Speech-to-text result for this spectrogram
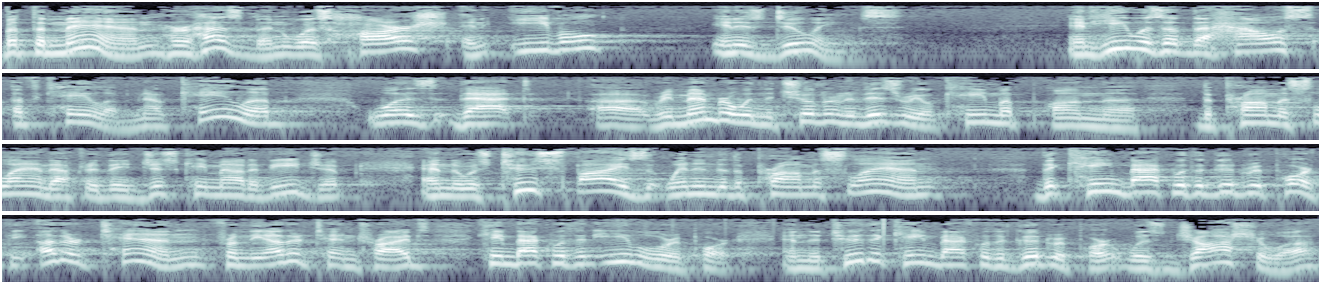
but the man, her husband, was harsh and evil in his doings. And he was of the house of Caleb. Now, Caleb was that, uh, remember when the children of Israel came up on the, the promised land after they just came out of Egypt, and there was two spies that went into the promised land that came back with a good report. The other 10 from the other 10 tribes came back with an evil report. And the two that came back with a good report was Joshua,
